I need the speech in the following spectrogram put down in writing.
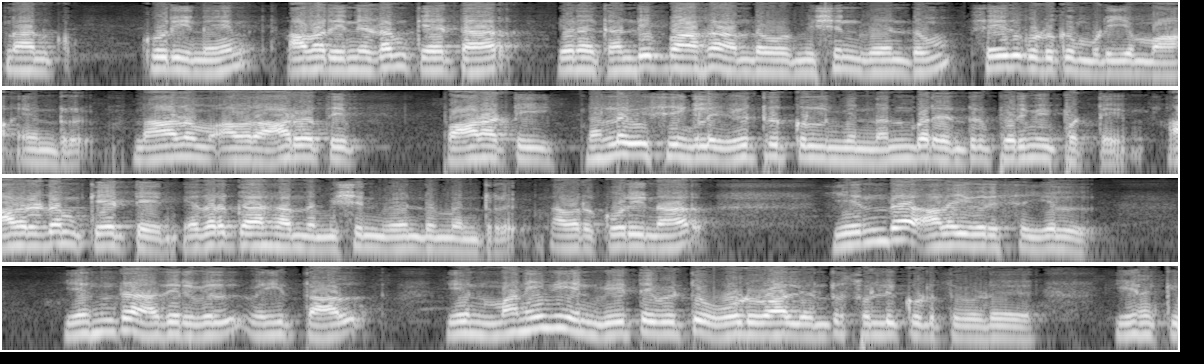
நான் கூறினேன். அவர் என்னிடம் கேட்டார் எனக்கு கண்டிப்பாக அந்த ஒரு மிஷின் வேண்டும் செய்து கொடுக்க முடியுமா என்று. நானும் அவர் ஆர்வத்தை பாராட்டி நல்ல விஷயங்களை ஏற்றுக்கொள்ளும் என் நண்பர் என்று பெருமைப்பட்டேன். அவரிடம் கேட்டேன் எதற்காக அந்த மிஷின் வேண்டும் என்று. அவர் கூறினார் எந்த அலைவரிசையில் எந்த அதிர்வில் வைத்தால் என் மனைவி என் வீட்டை விட்டு ஓடுவாள் என்று சொல்லிக் கொடுத்து விடு. எனக்கு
